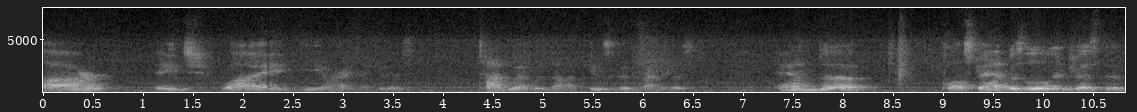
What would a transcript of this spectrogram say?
R-H-Y-E-R, I think it is. Todd Webb was not. he was a good friend of his. And uh, Paul Strand was a little interested,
